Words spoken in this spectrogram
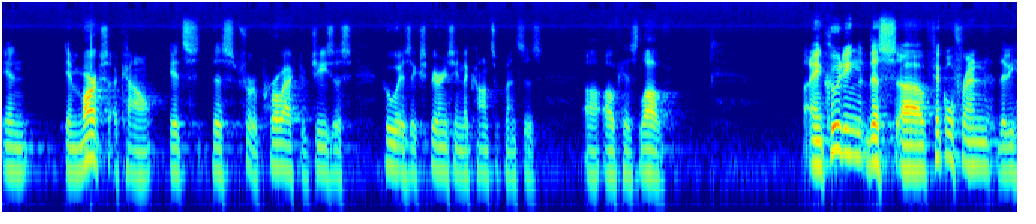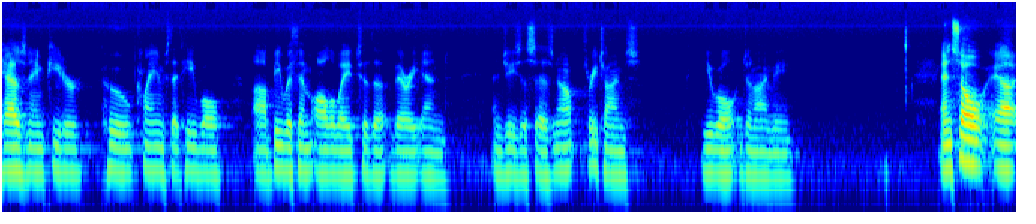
in, in Mark's account, it's this sort of proactive Jesus who is experiencing the consequences uh, of his love. Including this uh, fickle friend that he has named Peter, who claims that he will uh, be with him all the way to the very end. And Jesus says, No, three times you will deny me. And so, uh,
